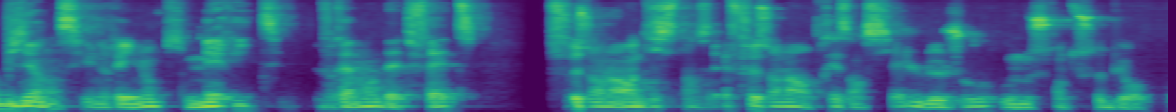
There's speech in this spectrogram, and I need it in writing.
ou bien c'est une réunion qui mérite vraiment d'être faite, faisons-la en distance, faisons-la en présentiel le jour où nous serons tous au bureau.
